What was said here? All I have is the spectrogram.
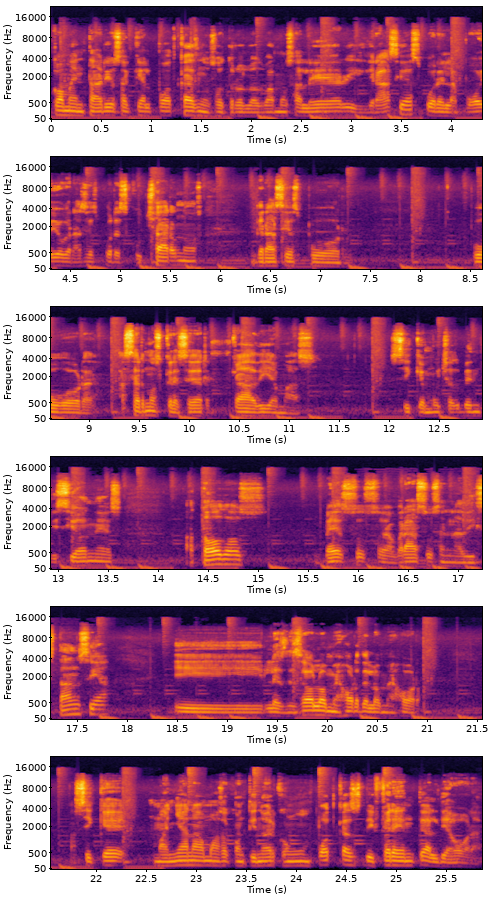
comentarios aquí al podcast, nosotros los vamos a leer y gracias por el apoyo, gracias por escucharnos, gracias por, por hacernos crecer cada día más. Así que muchas bendiciones a todos, besos, abrazos en la distancia y les deseo lo mejor de lo mejor. Así que mañana vamos a continuar con un podcast diferente al de ahora,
